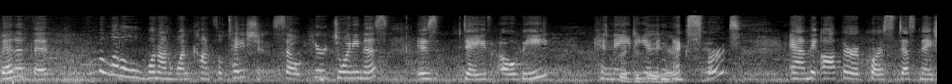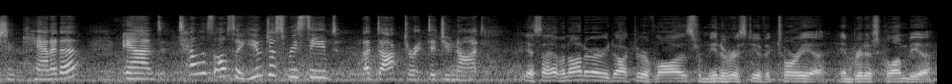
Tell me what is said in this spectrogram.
benefit from a little one-on-one consultation. So here joining us is Dave Obee. Canadian expert, and the author, of course, Destination Canada. And tell us also, you just received a doctorate, did you not? Yes, I have an honorary Doctor of Laws from the University of Victoria in British Columbia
